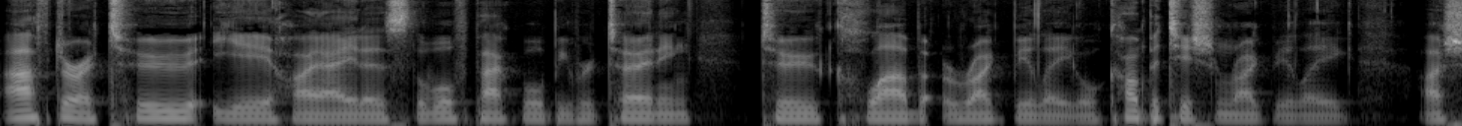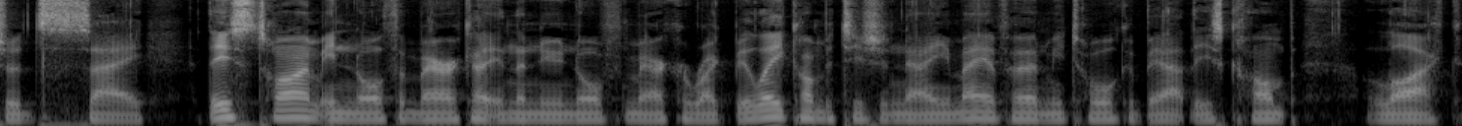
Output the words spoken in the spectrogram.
After a two year hiatus, the Wolfpack will be returning to Club Rugby League or Competition Rugby League, I should say. This time in North America, in the new North America Rugby League competition. Now, you may have heard me talk about this comp like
